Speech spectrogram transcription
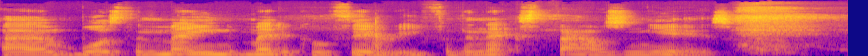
um, was the main medical theory for the next thousand years.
